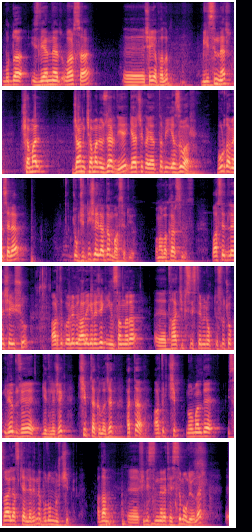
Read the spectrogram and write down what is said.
burada izleyenler varsa e, şey yapalım. Bilsinler. Kemal Can Kemal Özer diye gerçek hayatta bir yazı var. Burada mesela çok ciddi şeylerden bahsediyor. Ona bakarsınız. Bahsedilen şey şu. Artık öyle bir hale gelecek insanlara e, takip sistemi noktasında çok ileri düzeye gidilecek. Çip takılacak. Hatta artık çip normalde İsrail askerlerinde bulunmuş çip. Adam e, Filistinlere teslim oluyorlar. E,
